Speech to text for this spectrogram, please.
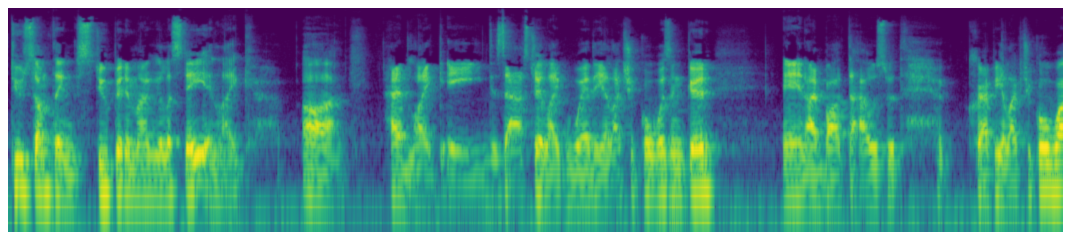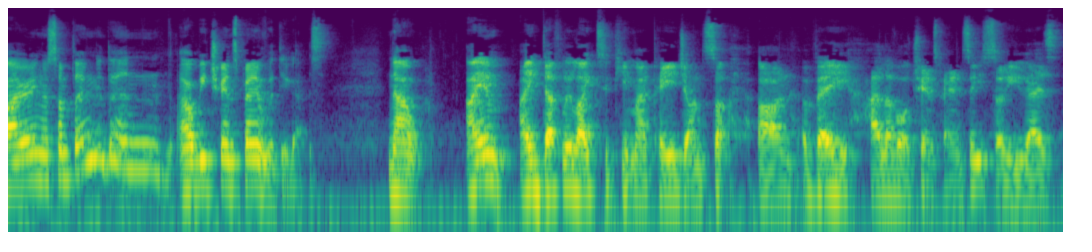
do something stupid in my real estate and like uh, had like a disaster, like where the electrical wasn't good, and I bought the house with crappy electrical wiring or something, then I'll be transparent with you guys. Now, I am I definitely like to keep my page on so, on a very high level of transparency, so you guys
